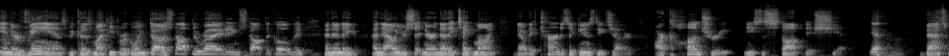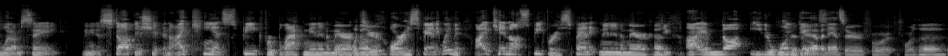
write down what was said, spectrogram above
in their vans because my people are going, duh, stop the rioting, stop the COVID. And then they, and now you're sitting there and now they take mine. Now they've turned us against each other. Our country needs to stop this shit. Yeah. That's what I'm saying. We need to stop this shit. And I can't speak for black men in America what's your- or Hispanic. Wait a minute. I cannot speak for Hispanic men in America. You- I am not either one of Do those. you have an answer for for the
